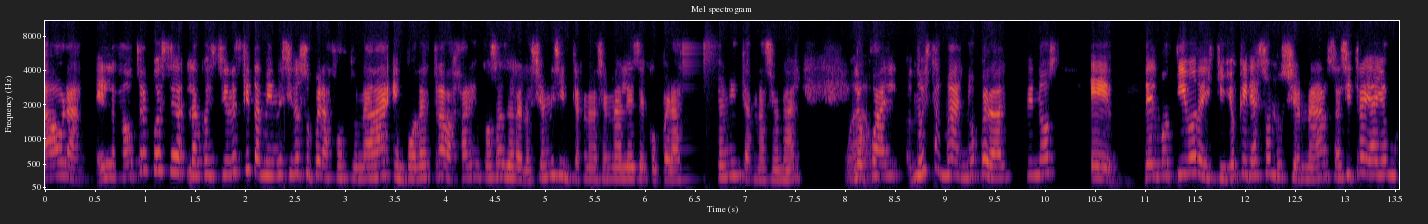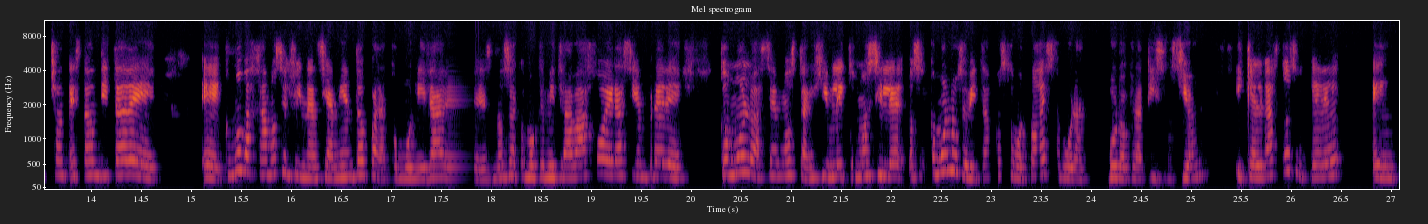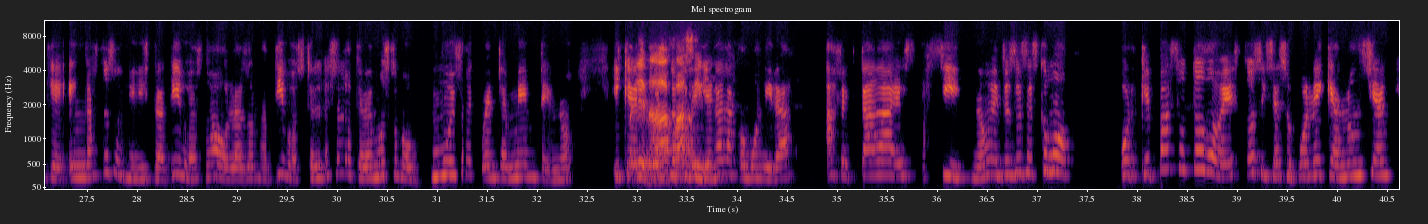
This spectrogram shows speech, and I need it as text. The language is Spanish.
Ahora, la otra cuestión, la cuestión es que también he sido súper afortunada en poder trabajar en cosas de relaciones internacionales, de cooperación internacional, lo cual no está mal, ¿no? Pero al menos eh, del motivo del que yo quería solucionar, o sea, sí traía yo mucho esta ondita de eh, cómo bajamos el financiamiento para comunidades, ¿no? O sea, como que mi trabajo era siempre de cómo lo hacemos tangible y cómo, si le, o sea, cómo nos evitamos como toda esa burocratización y que el gasto se quede en, que, en gastos administrativos, ¿no? O los donativos, que eso es lo que vemos como muy frecuentemente, ¿no? Y que Oye, lo que llega a la comunidad afectada es así, ¿no? Entonces es como, ¿por qué pasó todo esto si se supone que anuncian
